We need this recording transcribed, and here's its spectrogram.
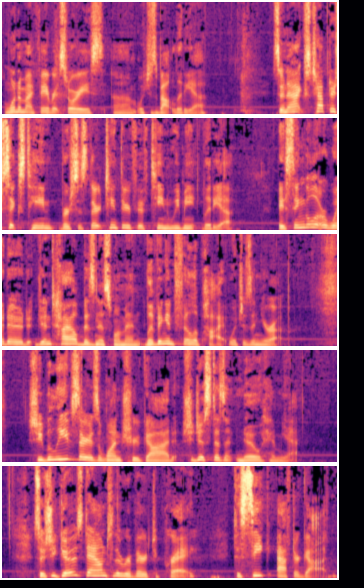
one of my favorite stories, um, which is about Lydia. So in Acts chapter 16, verses 13 through 15, we meet Lydia a single or widowed Gentile businesswoman living in Philippi, which is in Europe. She believes there is a one true God, she just doesn't know him yet. So she goes down to the river to pray, to seek after God,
